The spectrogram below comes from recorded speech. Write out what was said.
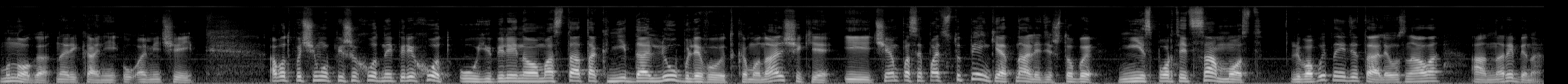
много нареканий у амичей. А вот почему пешеходный переход у юбилейного моста так недолюбливают коммунальщики и чем посыпать ступеньки от наледи, чтобы не испортить сам мост? Любопытные детали узнала Анна Рыбина.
